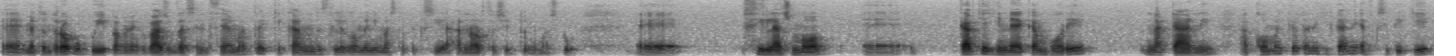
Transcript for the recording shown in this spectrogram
Ε, με τον τρόπο που είπαμε, βάζοντας ενθέματα και κάνοντας τη λεγόμενη μαστοπηξία, ανόρθωση του μαστού. Ε, θυλασμό ε, κάποια γυναίκα μπορεί να κάνει ακόμα και όταν έχει κάνει αυξητική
